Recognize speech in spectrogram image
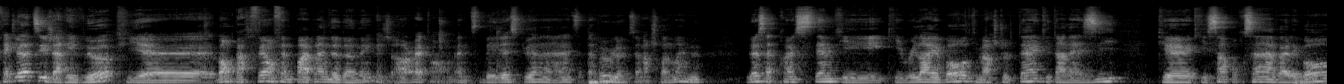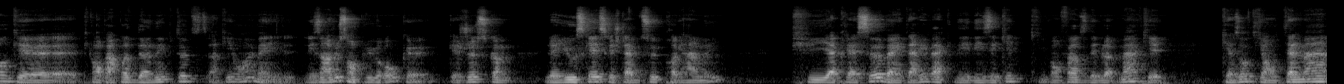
Fait que là, tu sais, j'arrive là, puis euh, bon, parfait, on fait une pipeline de données. Puis je dis, alright, on met une petite BDSQL, c'est un peu, là, ça marche pas de même. Là, là ça te prend un système qui est, qui est reliable, qui marche tout le temps, qui est en Asie, que, qui est 100% available, que, puis qu'on perd pas de données, puis tout. Tu dis, ok, ouais, mais les enjeux sont plus gros que, que juste comme le use case que j'étais habitué de programmer. Puis après ça, ben, tu arrives avec des, des équipes qui vont faire du développement, qui, qu'eux autres, qui ont tellement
